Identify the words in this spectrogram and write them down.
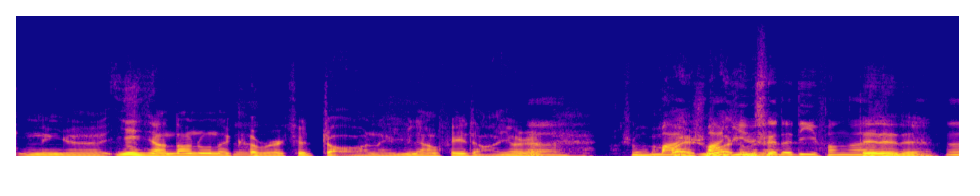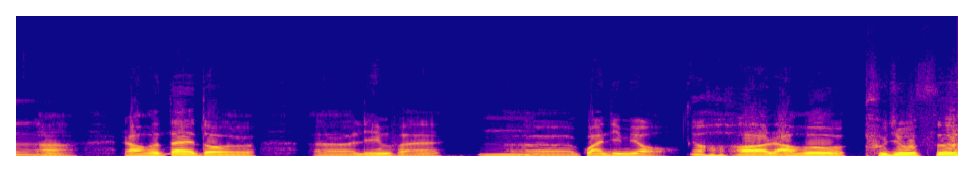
那个印象当中的课文去找那个于良飞找，又是嗯什么马槐树饮水的地方啊？对对对嗯啊，然后再到呃临汾、嗯呃关帝庙哦啊，然后普救寺、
